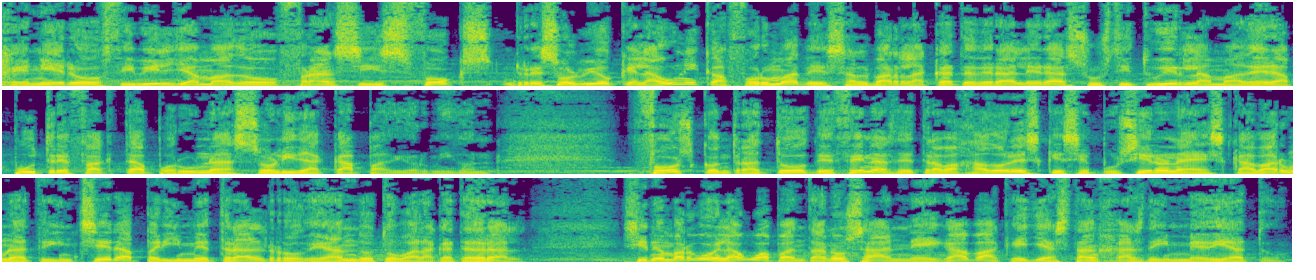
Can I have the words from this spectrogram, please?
Ingeniero civil llamado Francis Fox resolvió que la única forma de salvar la catedral era sustituir la madera putrefacta por una sólida capa de hormigón. Fox contrató decenas de trabajadores que se pusieron a excavar una trinchera perimetral rodeando toda la catedral. Sin embargo, el agua pantanosa negaba aquellas zanjas de inmediato.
